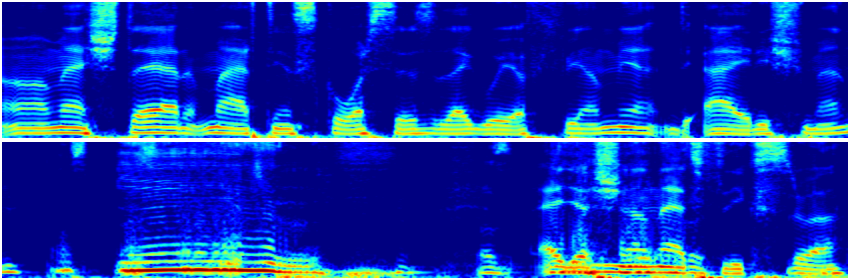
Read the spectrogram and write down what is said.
a mester Martin Scorsese legújabb filmje, The Irishman, Az Az- ír. Az egyesen. Netflixről.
